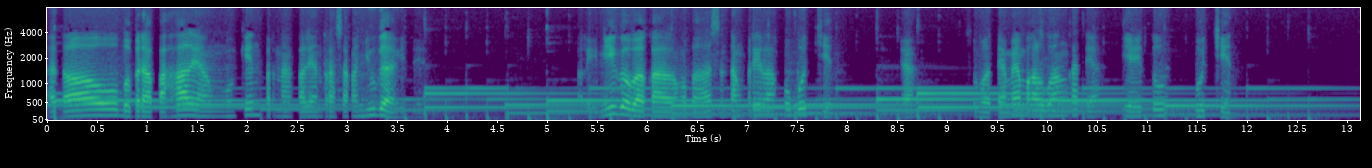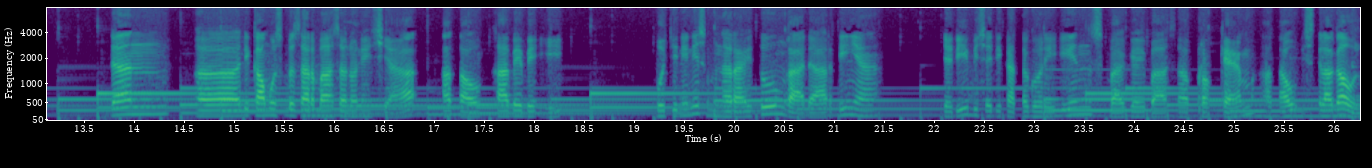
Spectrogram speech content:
atau beberapa hal yang mungkin pernah kalian rasakan juga gitu ya. Kali ini gue bakal ngebahas tentang perilaku bucin, ya. Sebuah tema yang bakal gue angkat ya, yaitu bucin. Dan eh, di Kamus Besar Bahasa Indonesia atau KBBI, bucin ini sebenarnya itu nggak ada artinya. Jadi bisa dikategoriin sebagai bahasa prokem atau istilah gaul.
